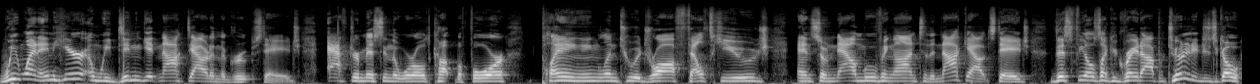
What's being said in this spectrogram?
we went in here and we didn't get knocked out in the group stage after missing the World Cup before. Playing England to a draw felt huge. And so now moving on to the knockout stage, this feels like a great opportunity to just go.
